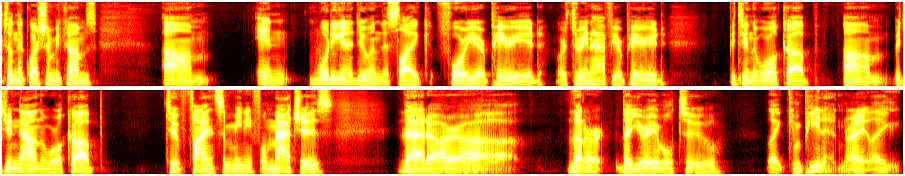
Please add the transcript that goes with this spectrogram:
So then the question becomes, um, in what are you gonna do in this like four year period or three and a half year period between the World Cup, um, between now and the World Cup to find some meaningful matches that are uh that are that you're able to like compete in, right? Like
